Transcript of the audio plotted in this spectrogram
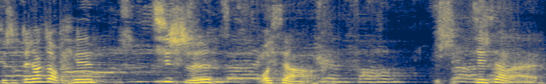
就是这张照片，其实我想接下来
